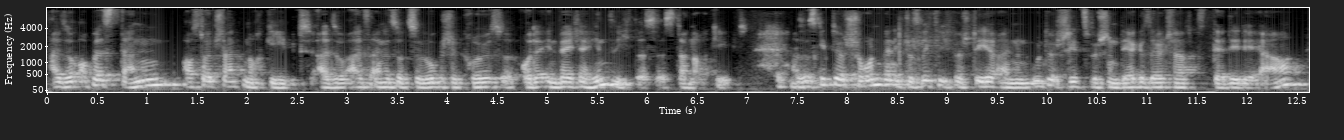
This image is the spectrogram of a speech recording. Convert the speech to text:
Also ob es dann Ostdeutschland noch gibt, also als eine soziologische Größe oder in welcher Hinsicht es es dann noch gibt. Also es gibt ja schon, wenn ich das richtig verstehe, einen Unterschied zwischen der Gesellschaft der DDR,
